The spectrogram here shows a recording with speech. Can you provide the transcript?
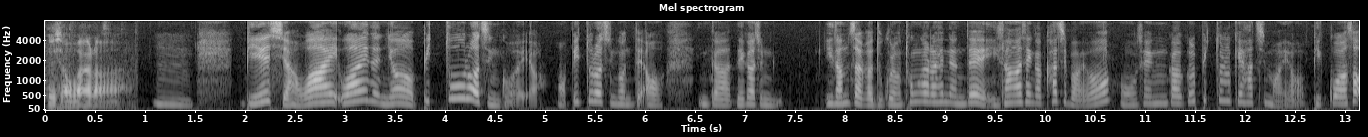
别想歪了啊！ 음, 비에시아 Y Y는요 삐뚤어진 거예요. 어, 삐뚤어진 건데, 어, 그러니까 내가 좀 이 남자가 누구랑 통화를 했는데 이상한 생각하지 마요. 어, 생각을 삐뚤게 하지 마요. 비꼬아서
